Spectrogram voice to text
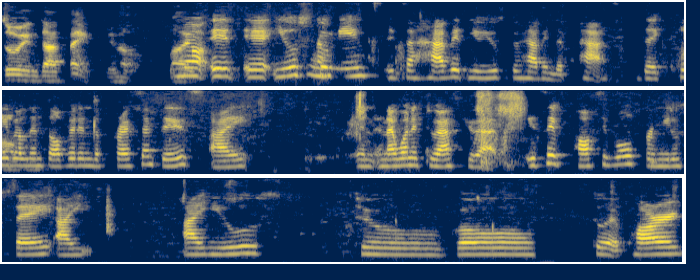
doing that thing. You know, like No, it, it used to means it's a habit you used to have in the past. The um, equivalent of it in the present is I, and, and I wanted to ask you that. Is it possible for me to say I, I used to go to a park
